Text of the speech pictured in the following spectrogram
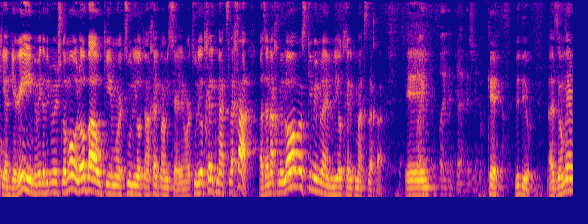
כי הגרים בימי דוד ובימי שלמה לא באו כי הם רצו להיות חלק מעם ישראל, הם רצו להיות חלק מההצלחה. אז אנחנו לא מסכימים להם להיות חלק מההצלחה. אה? כן, בדיוק. אז זה אומר.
